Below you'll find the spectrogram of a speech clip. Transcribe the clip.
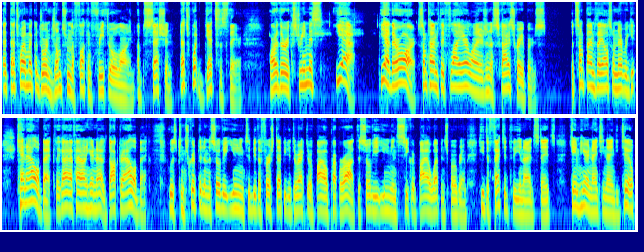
that, that's why Michael Jordan jumps from the fucking free throw line. Obsession. That's what gets us there. Are there extremists? Yeah. Yeah, there are. Sometimes they fly airliners into skyscrapers. But sometimes they also never get. Ken Alibek, the guy I've had on here now, Dr. Alibek, who was conscripted in the Soviet Union to be the first deputy director of Biopreparat, the Soviet Union's secret bioweapons program. He defected to the United States, came here in 1992,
